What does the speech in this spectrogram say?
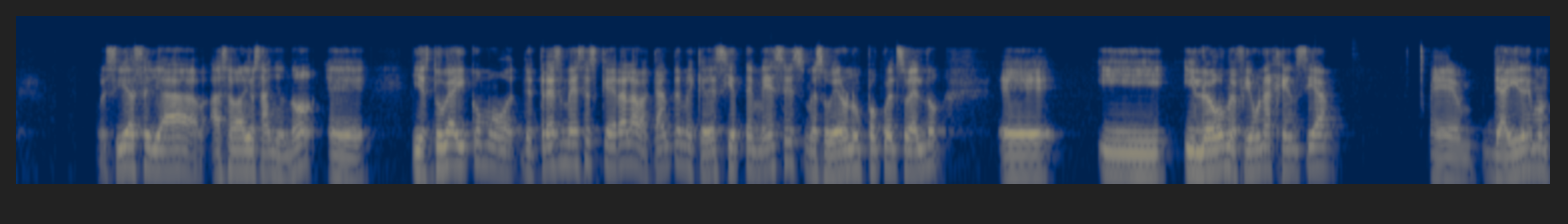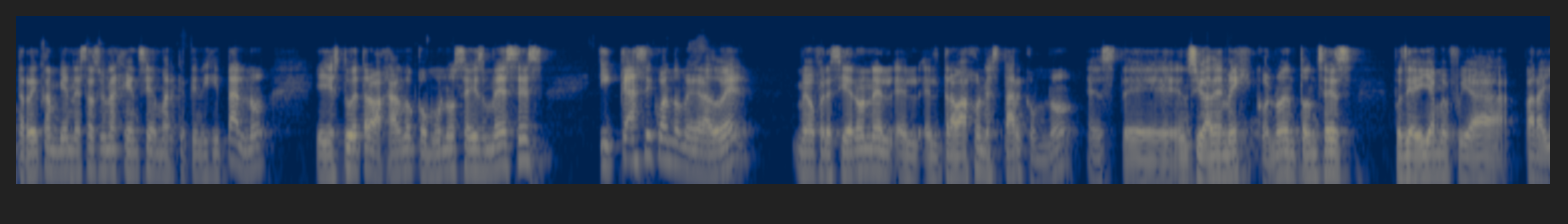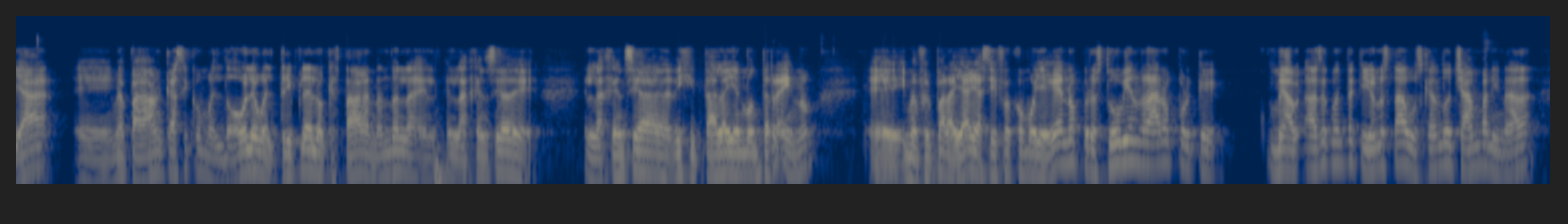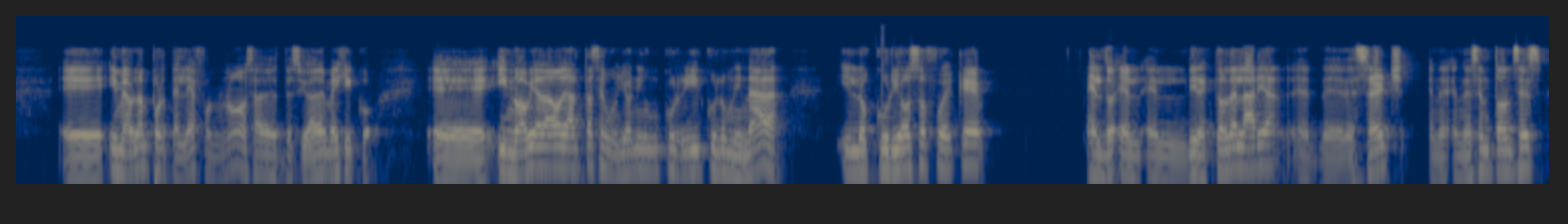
pues sí, hace ya, hace varios años, ¿no? Eh, y estuve ahí como de tres meses que era la vacante, me quedé siete meses, me subieron un poco el sueldo eh, y, y, luego me fui a una agencia eh, de ahí de Monterrey también, esa es una agencia de marketing digital, ¿no? Y ahí estuve trabajando como unos seis meses y casi cuando me gradué, me ofrecieron el, trabajo en Starcom, ¿no? Este, en Ciudad de México, ¿no? Entonces, pues de ahí ya me fui a, para allá. Eh, me pagaban casi como el doble o el triple de lo que estaba ganando en la, en, la agencia de en la agencia digital ahí en Monterrey, ¿no? Eh, y me fui para allá y así fue como llegué, ¿no? Pero estuvo bien raro porque me hace cuenta que yo no estaba buscando chamba ni nada eh, y me hablan por teléfono, ¿no? O sea, desde Ciudad de México. Eh, y no había dado de alta, según yo, ningún currículum ni nada. Y lo curioso fue que el, el, director del área de, de, Search en, en, ese entonces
